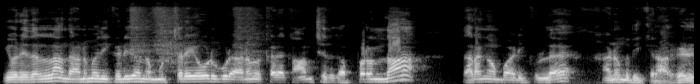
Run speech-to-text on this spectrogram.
இவர் இதெல்லாம் அந்த அனுமதி கடிதம் அந்த முத்திரையோடு கூட அனுமதி கடை காமிச்சதுக்கு அப்புறம்தான் தரங்கம்பாடிக்குள்ளே அனுமதிக்கிறார்கள்.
